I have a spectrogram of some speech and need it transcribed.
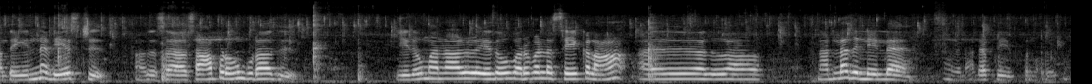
அந்த எண்ணெய் வேஸ்ட்டு அதை சா சாப்பிடவும் கூடாது. ஏதோ மறுநாள் ஏதோ வறுவலில் சேர்க்கலாம். அது அது நல்லது இல்லைல்ல. அதனால் அப்படி இது பண்ணுறது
